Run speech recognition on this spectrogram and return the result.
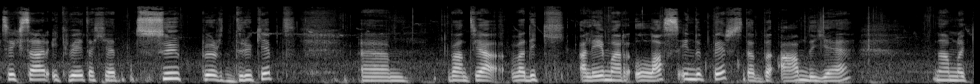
Zeg Saar, ik weet dat jij het super druk hebt. Um, want ja, wat ik alleen maar las in de pers, dat beaamde jij. Namelijk,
